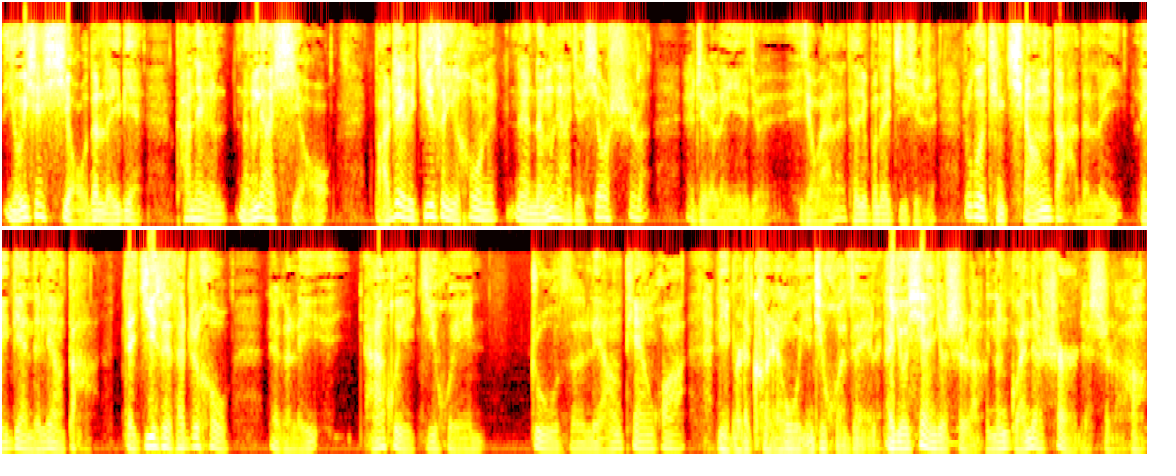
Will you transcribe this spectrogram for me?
有一些小的雷电，它那个能量小，把这个击碎以后呢，那能量就消失了，这个雷也就也就完了，它就不再继续是。如果挺强大的雷，雷电的量大。在击碎它之后，那个雷还会击毁柱子、梁、天花里边的可燃物，引起火灾了。有限就是了，能管点事儿就是了哈。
